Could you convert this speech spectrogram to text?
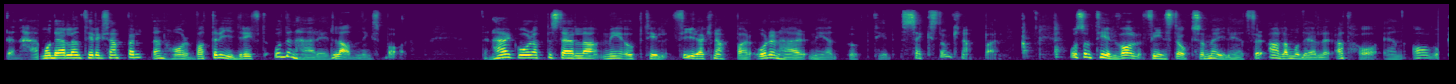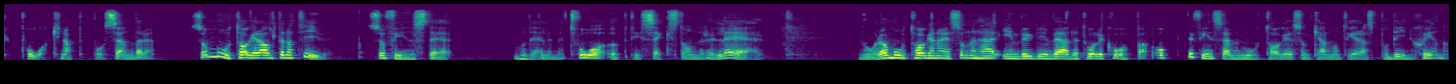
Den här modellen till exempel, den har batteridrift och den här är laddningsbar. Den här går att beställa med upp till 4 knappar och den här med upp till 16 knappar. Och som tillval finns det också möjlighet för alla modeller att ha en av och på-knapp på sändaren. Som mottagaralternativ så finns det modeller med 2 upp till 16 reläer. Några av mottagarna är som den här inbyggd i en vädertålig kåpa och det finns även mottagare som kan monteras på dinskenan.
